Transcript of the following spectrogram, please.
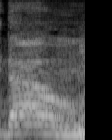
down.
